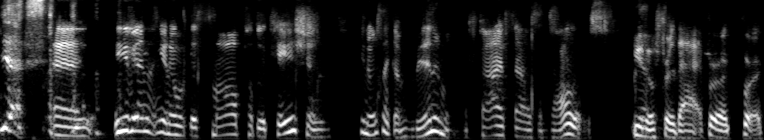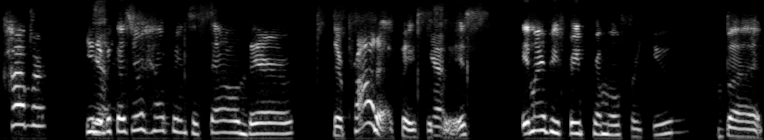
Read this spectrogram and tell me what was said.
Yes. and even, you know, with a small publication, you know, it's like a minimum of five thousand dollars, you yeah. know, for that, for a for a cover, you yeah. know, because you're helping to sell their their product basically. Yeah. It's it might be free promo for you, but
